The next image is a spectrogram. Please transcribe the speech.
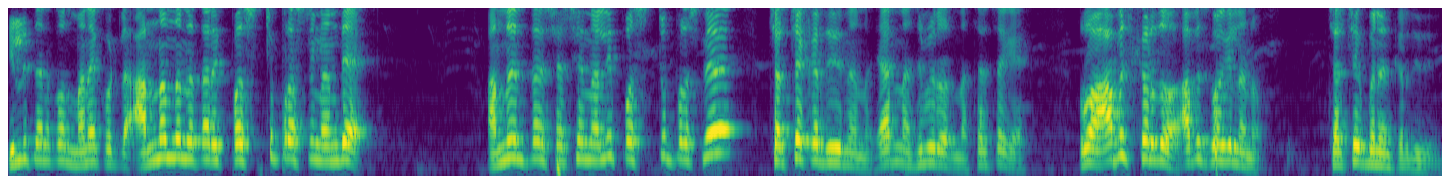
ಇಲ್ಲಿ ತನಕ ಒಂದು ಮನೆ ಕೊಟ್ಟಿಲ್ಲ ಹನ್ನೊಂದನೇ ತಾರೀಕು ಫಸ್ಟ್ ಪ್ರಶ್ನೆ ನಂದೇ. ಹನ್ನೊಂದನೇ ತಾರೀಕು ಸೆಷನಲ್ಲಿ ಫಸ್ಟ್ ಪ್ರಶ್ನೆ ಚರ್ಚೆ ಕರೆದಿದ್ದೀನಿ ನಾನು. ಯಾರನ್ನ ಜಮೀರ್ ಅವ್ರನ್ನ, ಚರ್ಚೆಗೆ. ಬ್ರೋ, ಆಫೀಸ್ ಕರೆದು, ಆಫೀಸ್ಗೆ ಹೋಗಿಲ್ಲ ನಾನು. ಚರ್ಚೆಗೆ ಬನ್ನಿ ಅಂತ ಕರೆದಿದ್ದೀನಿ.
